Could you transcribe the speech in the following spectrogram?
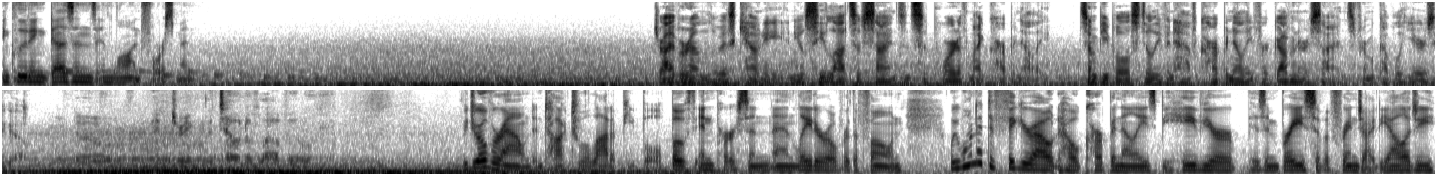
including dozens in law enforcement. Drive around Lewis County and you'll see lots of signs in support of Mike Carpinelli. Some people still even have Carpinelli for governor signs from a couple of years ago. We are now entering the town of Lowville. We drove around and talked to a lot of people, both in person and later over the phone. We wanted to figure out how Carpinelli's behavior, his embrace of a fringe ideology,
